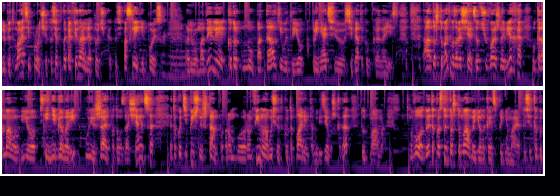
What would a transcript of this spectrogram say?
любит мать и прочее. То есть это такая финальная точка, то есть последний поиск Мгм. ролевой модели, который, ну, подталкивает ее к принятию себя такой, как она есть. А то, что мать возвращается, это очень важная веха. Когда мама ее с ней не говорит, уезжает, потом возвращается, это такой типичный штамп ром, ромфильма, обычно это какой-то парень там или девушка, да, тут мама. Вот, но это просто то, что мама ее наконец принимает. То есть это как бы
